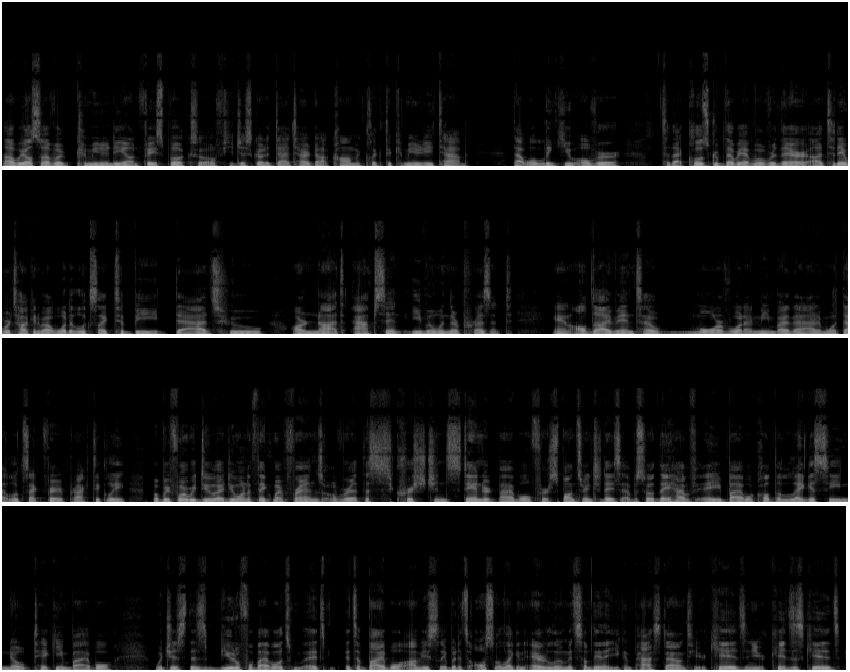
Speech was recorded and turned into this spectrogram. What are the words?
Uh, we also have a community on Facebook. So if you just go to dadtired.com and click the community tab, that will link you over to that closed group that we have over there. Uh, today, we're talking about what it looks like to be dads who are not absent even when they're present. And I'll dive into more of what I mean by that and what that looks like very practically. But before we do, I do want to thank my friends over at the Christian Standard Bible for sponsoring today's episode. They have a Bible called the Legacy Note Taking Bible, which is this beautiful Bible. It's it's it's a Bible, obviously, but it's also like an heirloom. It's something that you can pass down to your kids and your kids' kids,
